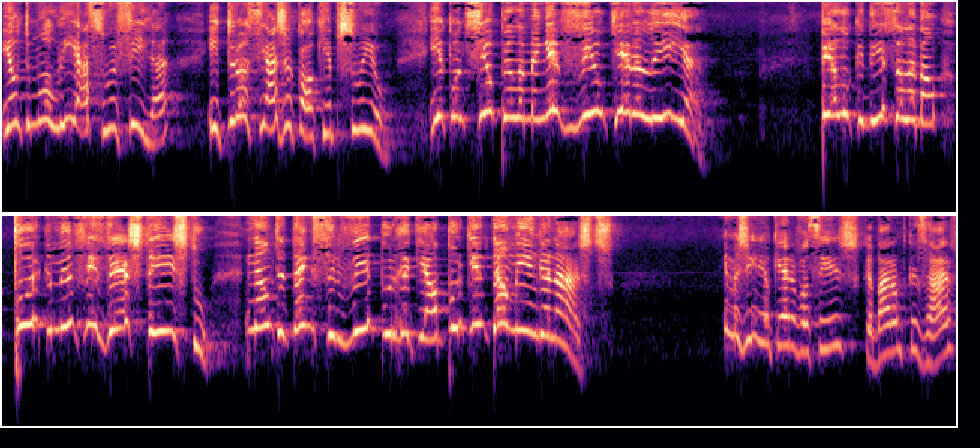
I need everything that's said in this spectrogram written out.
ele tomou Lia, a sua filha, e trouxe-a a Jacó, que a possuiu. E aconteceu pela manhã, viu que era Lia. Pelo que disse a Labão, porque me fizeste isto? Não te tenho servido por Raquel, porque então me enganastes. Imaginem, eu quero vocês, acabaram de casar,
